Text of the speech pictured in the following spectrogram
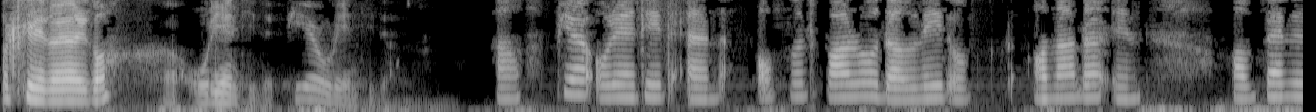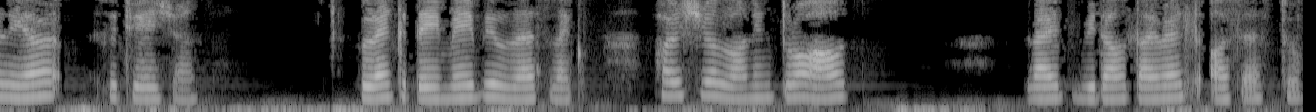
어떻게 읽어요 이거? 어, oriented, peer oriented. Uh, peer oriented and often follow the lead of another in unfamiliar situation. Blank, day may be less like partial learning throughout life without direct access to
